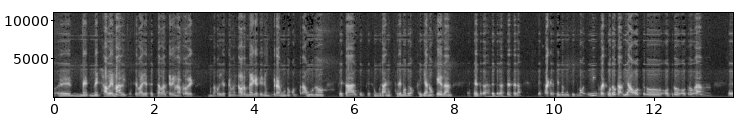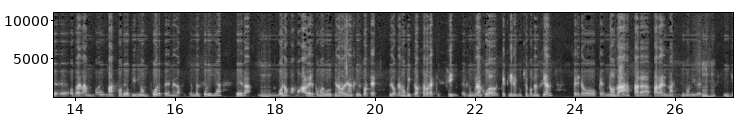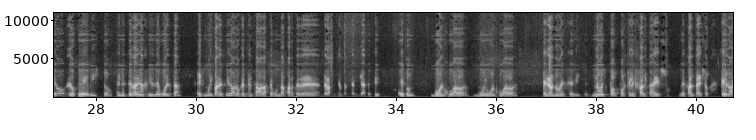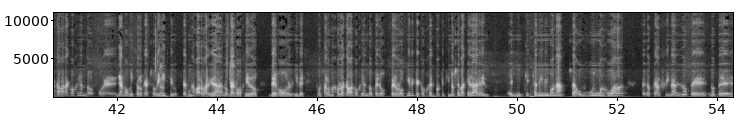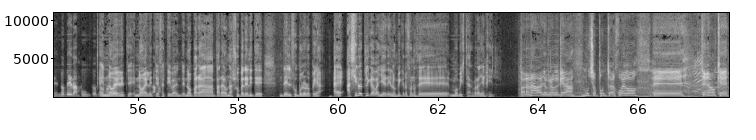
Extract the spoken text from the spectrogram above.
eh, me, me sabe mal que se vaya ese chaval, que tiene una, proye- una proyección enorme, que tiene un gran uno contra uno, que tal, que, que es un gran extremo de los que ya no quedan, etcétera, etcétera, etcétera, que está creciendo muchísimo. Y recuerdo que había otro, otro, otro gran, eh, otra gran masa de opinión fuerte en la afición del Sevilla, que era, mm, bueno, vamos a ver cómo evoluciona Brian Hill, porque lo que hemos visto hasta ahora es que sí, es un gran jugador, que tiene mucho potencial, pero que no da para, para el máximo nivel. Y yo lo que he visto en este Brian Hill de vuelta es muy parecido a lo que pensaba la segunda parte de, de la afición del Sevilla. Es decir, es un buen jugador, muy buen jugador, pero no es élite. No es top porque le falta eso, le falta eso. ¿Que lo acabará cogiendo? Pues ya hemos visto lo que ha hecho Vinicius, que es una barbaridad, lo que ha cogido de gol y de... Pues a lo mejor lo acaba cogiendo, pero pero lo tiene que coger porque si no se va a quedar en, en ni chicha ni limoná. O sea, un muy buen jugador, pero que al final no te no te no te da puntos. No te- élite, no élite, efectivamente, no para, para una superélite del fútbol europeo. Eh, así lo explicaba ayer en los micrófonos de Movistar, Brian Hill. Para nada, yo creo que quedan muchos puntos de juego. eh, tenemos que,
